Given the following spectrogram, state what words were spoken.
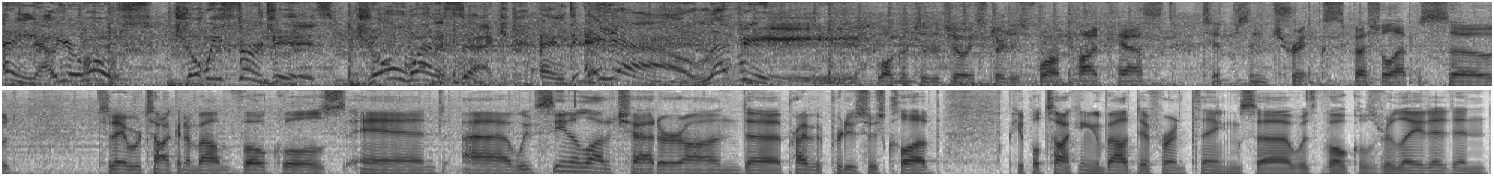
And now your hosts, Joey Sturgis, Joel Wanasek, and Eyal Levy. Welcome to the Joey Sturgis Forum Podcast, Tips and Tricks special episode. Today we're talking about vocals, and uh, we've seen a lot of chatter on the Private Producers Club, people talking about different things uh, with vocals related. And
